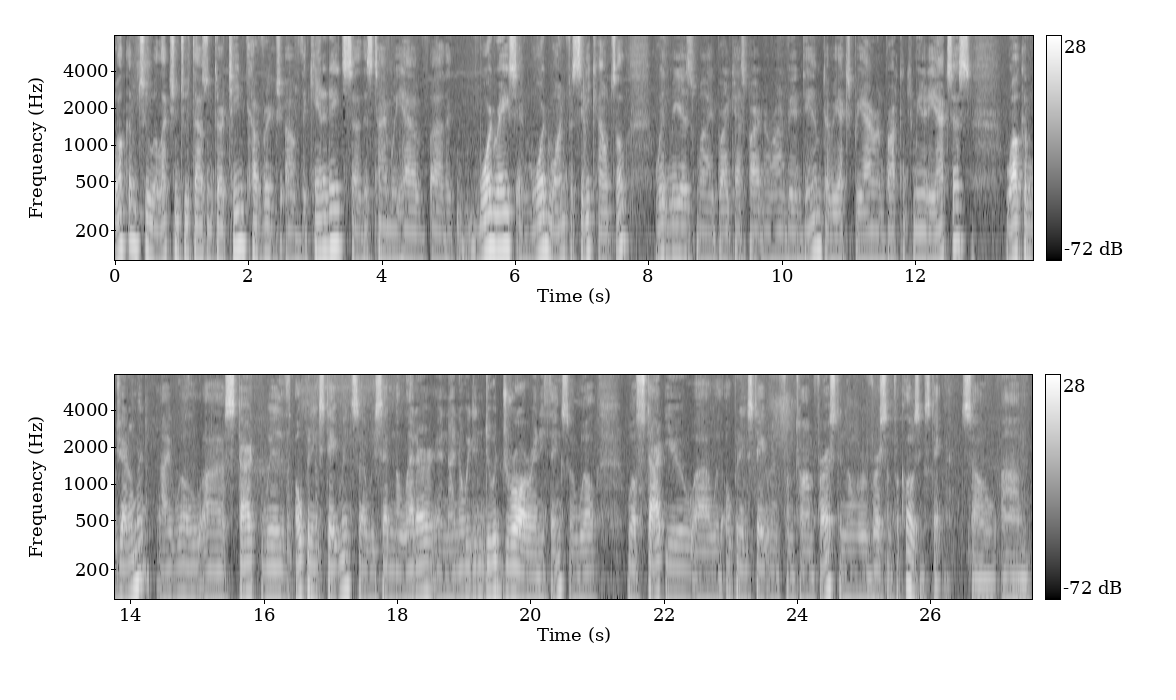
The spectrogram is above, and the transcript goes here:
Welcome to election 2013 coverage of the candidates. Uh, this time we have uh, the ward race and Ward 1 for City Council. With me is my broadcast partner Ron Van Dam, WXBR and Brockton Community Access. Welcome, gentlemen. I will uh, start with opening statements. Uh, we said in the letter, and I know we didn't do a draw or anything, so we'll we'll start you uh, with opening statement from Tom first, and then we'll reverse them for closing statement. So, um,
